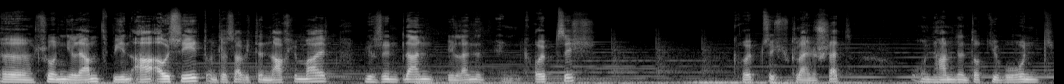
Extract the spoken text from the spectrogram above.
äh, schon gelernt, wie ein A aussieht. Und das habe ich dann nachgemalt. Wir sind dann gelandet in Gröbzig. Gröbzig, kleine Stadt. Und haben dann dort gewohnt.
